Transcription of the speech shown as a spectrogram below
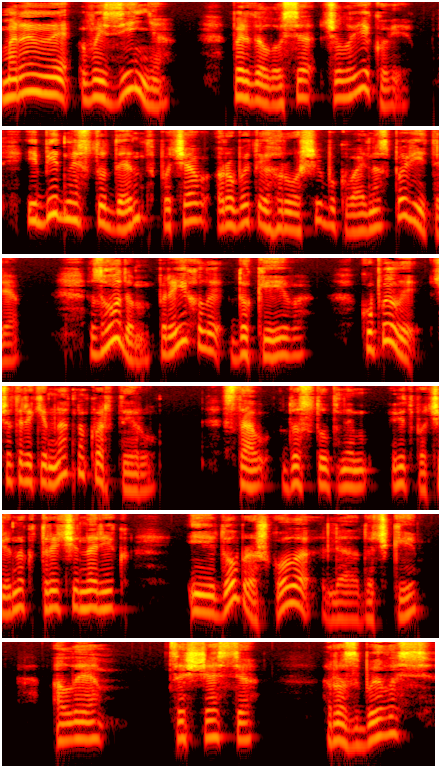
Маринине везіння передалося чоловікові, і бідний студент почав робити гроші буквально з повітря. Згодом переїхали до Києва, купили чотирикімнатну квартиру, став доступним відпочинок тричі на рік і добра школа для дочки. Але це щастя розбилось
